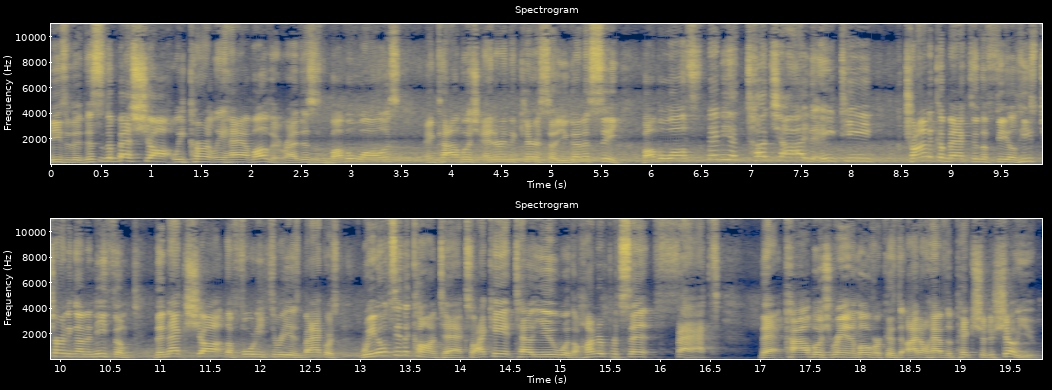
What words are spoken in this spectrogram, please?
these are the, this is the best shot we currently have of it, right? This is Bubba Wallace and Kyle Busch entering the carousel. You're going to see Bubba Wallace is maybe a touch high, the 18 trying to come back to the field. He's turning underneath them. The next shot, the 43 is backwards. We don't see the contact, so I can't tell you with 100% fact that Kyle Busch ran him over because I don't have the picture to show you.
